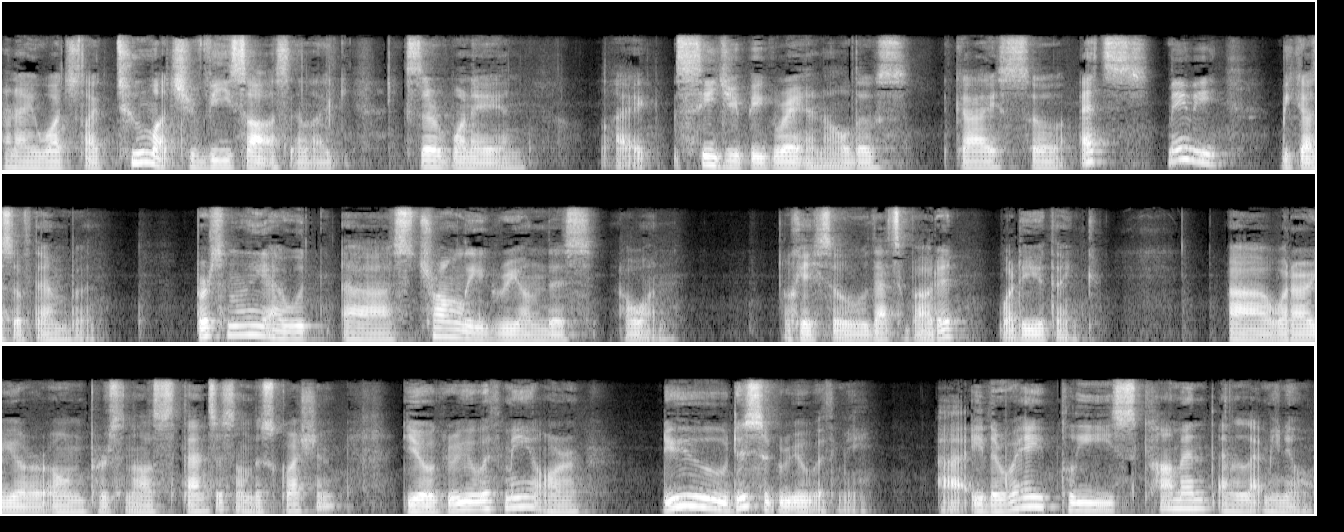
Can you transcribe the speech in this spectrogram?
and I watched like too much Vsauce and like Exurb1a and like CGP Grey and all those guys. So it's maybe because of them, but personally, I would uh, strongly agree on this one. Okay, so that's about it. What do you think? Uh, what are your own personal stances on this question? Do you agree with me or do you disagree with me? Uh, either way, please comment and let me know.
